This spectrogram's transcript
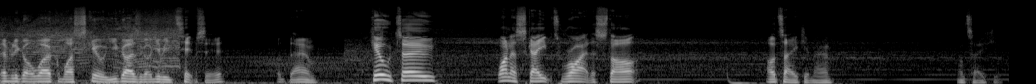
Definitely got to work on my skill. You guys have got to give me tips here. God damn. Kill two. One escaped right at the start. I'll take it, man. I'll take it.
